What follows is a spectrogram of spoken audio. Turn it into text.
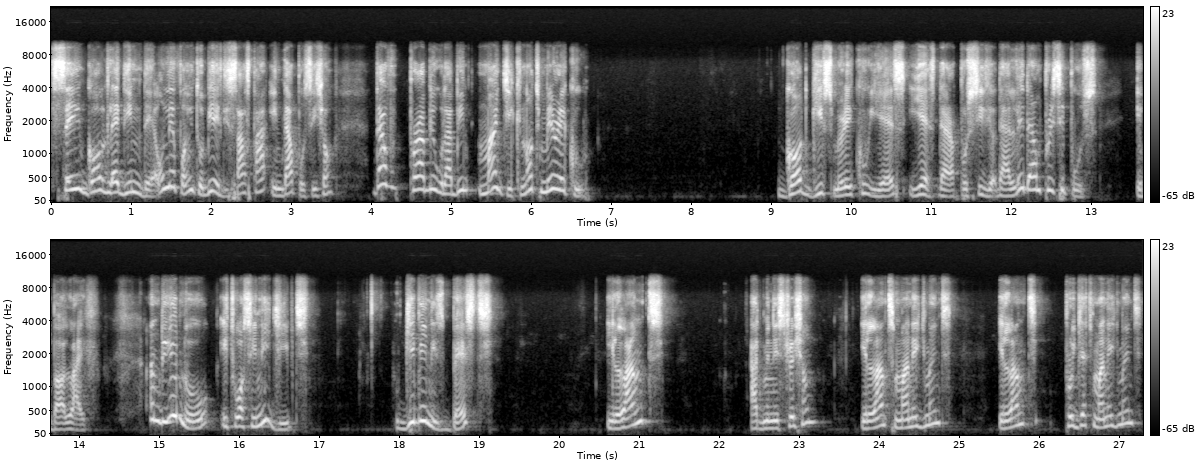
saying God led him there, only for him to be a disaster in that position, that probably would have been magic, not miracle. God gives miracle, yes, yes, there are procedures, there are laid down principles about life. And do you know it was in Egypt, giving his best, he learned administration, he learned management, he learned project management.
